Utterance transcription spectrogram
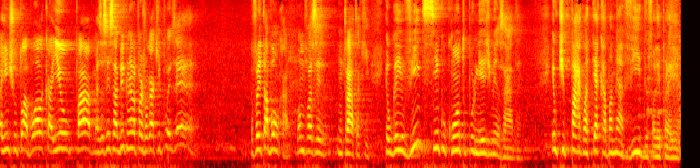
a gente chutou a bola, caiu, pá, mas vocês sabiam que não era para jogar aqui? Pois é. Eu falei: Tá bom, cara, vamos fazer um trato aqui. Eu ganho 25 conto por mês de mesada. Eu te pago até acabar minha vida, eu falei para ele.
